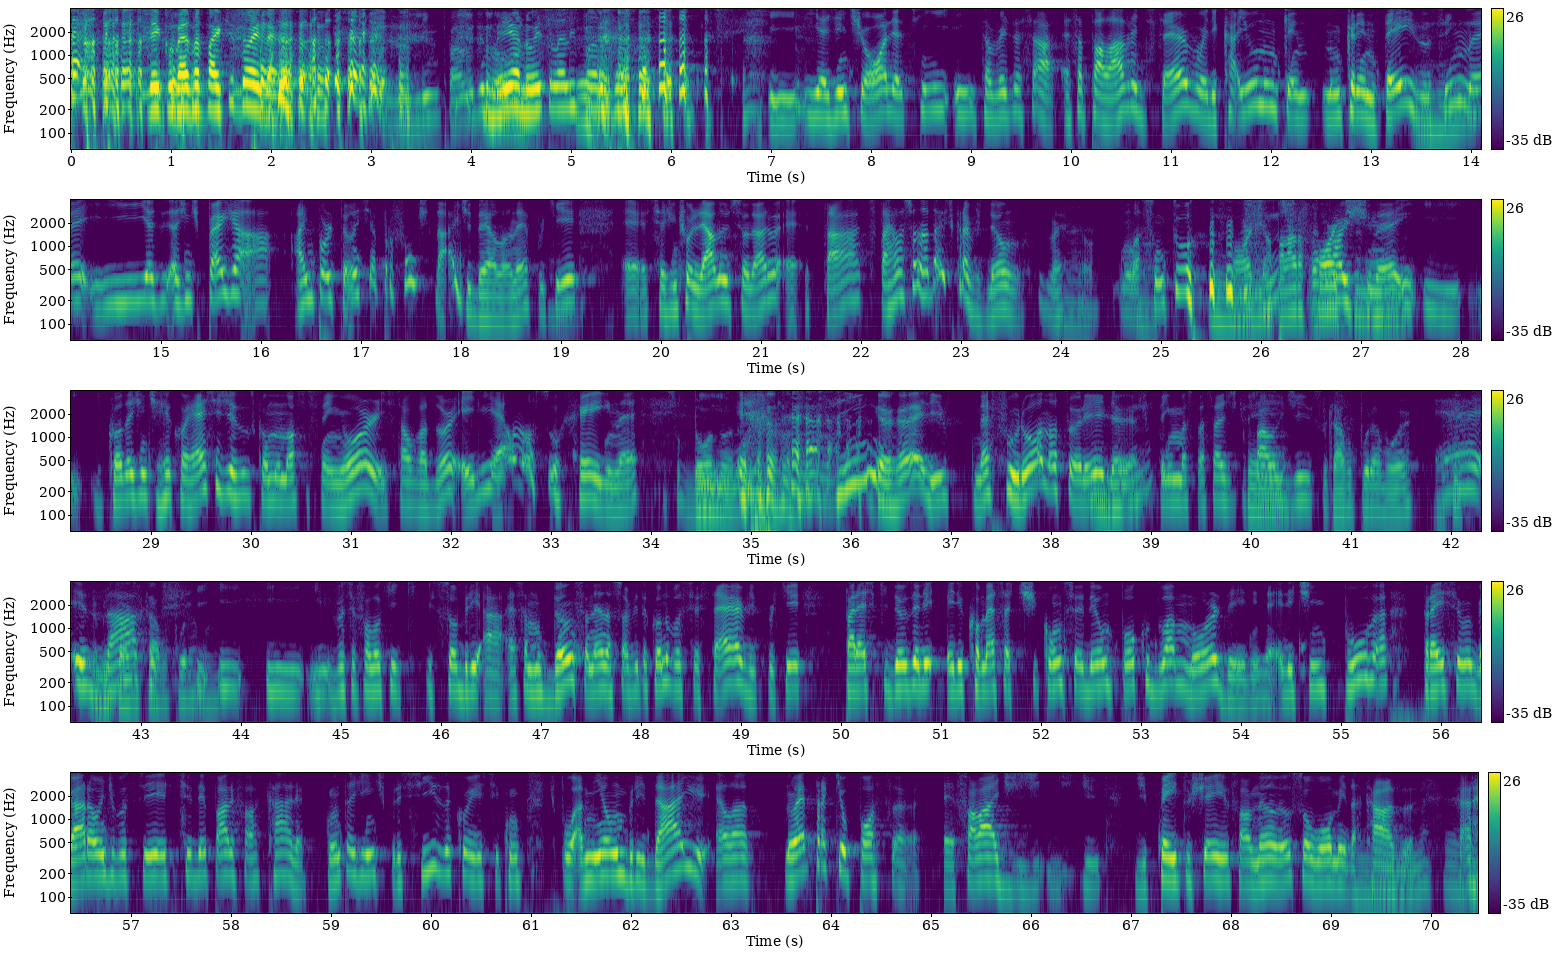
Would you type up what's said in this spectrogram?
Nem começa a parte 2, né? Limpamos de novo. Meia-noite lá limpando. e, e a gente olha assim e talvez essa, essa palavra de servo, ele caiu num, num crentez, uhum. assim, né? E a, a gente perde a, a importância e a profundidade dela, né? Porque é, se a gente olhar no dicionário, é, tá, está relacionado à escravidão, né? É um Nossa. assunto forte, uma palavra forte, forte né? né? E, e, e, quando a gente reconhece Jesus como nosso Senhor e Salvador, ele é o nosso rei, né? Nosso dono, e... né? Sim, ele né, furou a nossa orelha. Uhum. Acho que tem umas passagens que falam disso. Escravo por amor. É, exato. Escravo por amor. E, e, e, você falou que, que sobre a, essa mudança né, na sua vida quando você serve, porque parece que Deus ele, ele começa a te conceder um pouco do amor dele, né? Ele te empurra para esse lugar onde você se depara e fala, cara, quanta gente precisa conhecer, tipo, a minha hombridade, ela não é para que eu possa é, falar de, de, de, de, peito cheio e falar, não, eu sou o homem da casa, uhum, é. cara.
